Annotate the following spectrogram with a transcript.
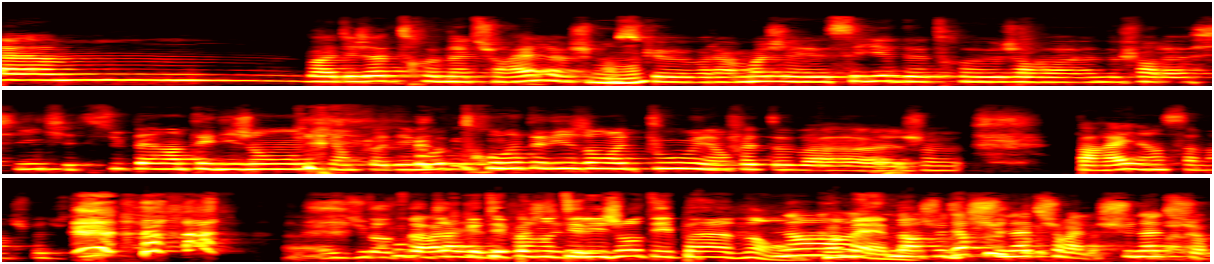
euh, bah déjà être naturel. Je pense mhm. que voilà, moi j'ai essayé d'être genre de faire la fille qui est super intelligente, qui emploie des mots trop intelligents et tout, et en fait bah je pareil, hein, ça marche pas du tout. Euh, du coup, bah, dire que t'es pas intelligente, t'es pas non, non, quand même. Non, je veux dire, je suis naturelle. Je suis nature.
